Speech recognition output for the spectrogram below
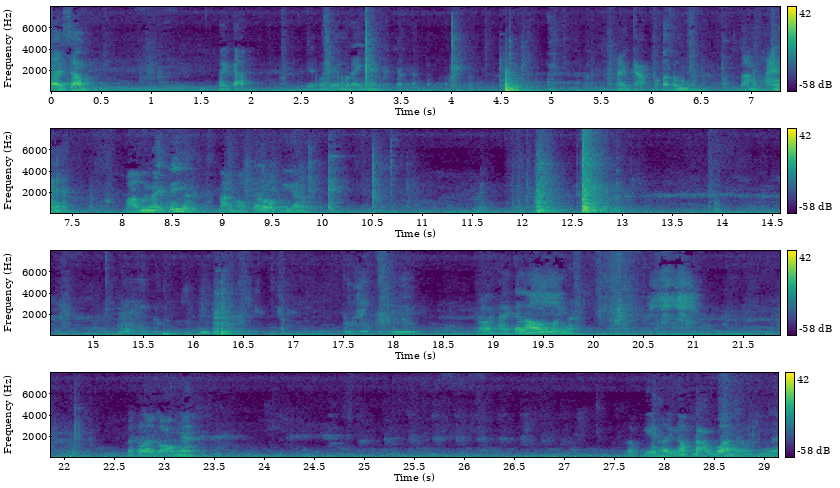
Thế là xong. Hai cặp. Dạ, Giờ mình đem vào đây nha hai cặp ấm tầm khoảng nè, ba mươi mấy ký nè bằng một cái lô kia rồi, hai cái lô của mình nè. Rất là gọn nha. Nó kia hơi ngóc đầu quá, rồi mình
